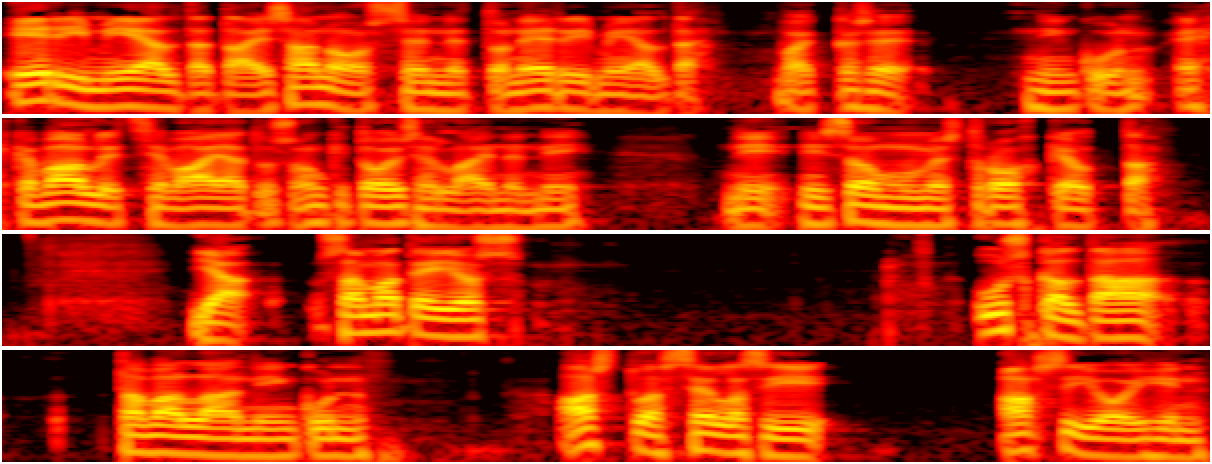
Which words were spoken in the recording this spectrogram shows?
eri mieltä tai sanoa sen, että on eri mieltä, vaikka se niin kuin ehkä vallitseva ajatus onkin toisenlainen, niin niin, niin se on mun mielestä rohkeutta. Ja samaten jos uskaltaa tavallaan niin kuin astua sellaisiin asioihin,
